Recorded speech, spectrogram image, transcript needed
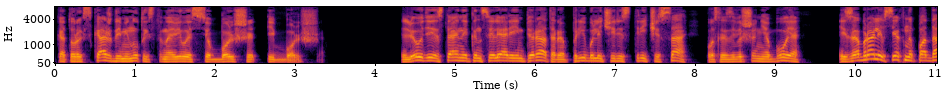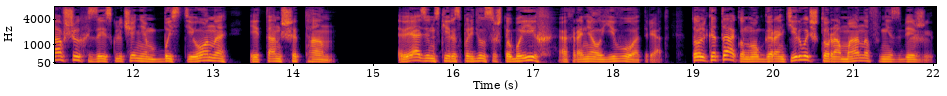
которых с каждой минутой становилось все больше и больше. Люди из тайной канцелярии императора прибыли через три часа после завершения боя и забрали всех нападавших, за исключением Бастиона и Таншетан. Вяземский распорядился, чтобы их охранял его отряд. Только так он мог гарантировать, что Романов не сбежит.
